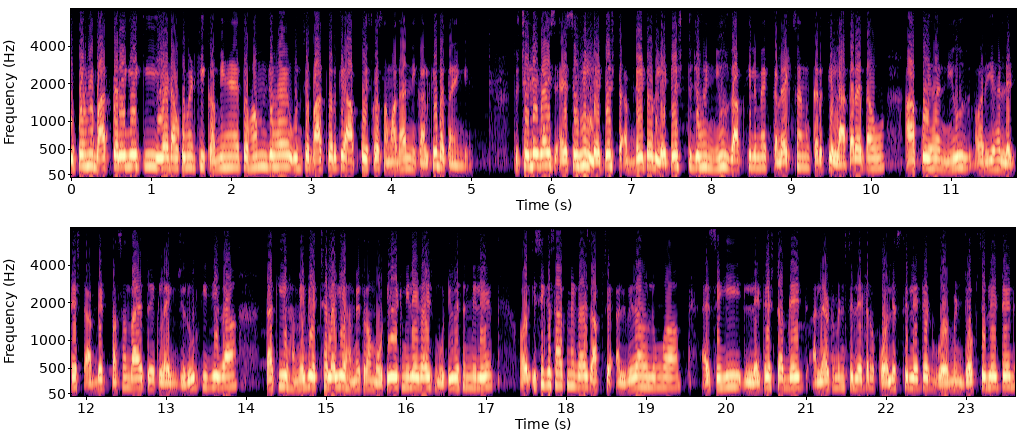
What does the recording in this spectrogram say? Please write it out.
ऊपर में बात करेंगे कि यह डॉक्यूमेंट की कमी है तो हम जो है उनसे बात करके आपको इसका समाधान निकाल के बताएँगे। तो चलिए गाइस ऐसे ही लेटेस्ट अपडेट और लेटेस्ट जो है न्यूज़ आपके लिए मैं कलेक्शन करके लाता रहता हूँ। आपको यह न्यूज़ और यह लेटेस्ट अपडेट पसंद आए तो एक लाइक ज़रूर कीजिएगा, ताकि हमें भी अच्छा लगे, हमें थोड़ा मोटिवेट मिलेगा इस मोटिवेशन मिले। और इसी के साथ मैं गाइज़ आपसे अलविदा लूँगा। ऐसे ही लेटेस्ट अपडेट अलॉटमेंट से रिलेटेड कॉलेज से रिलेटेड गवर्नमेंट जॉब से रिलेटेड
